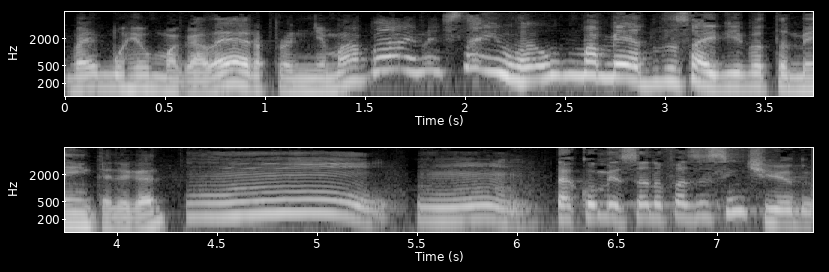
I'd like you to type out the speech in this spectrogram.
vai morrer uma galera pra animar, vai, mas saiu, uma meia dúzia sai viva também, tá ligado? Hum, hum, tá começando a fazer sentido.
